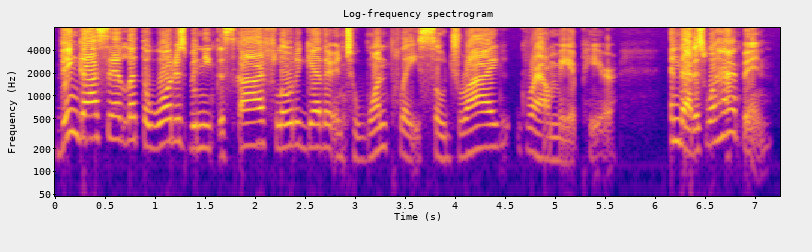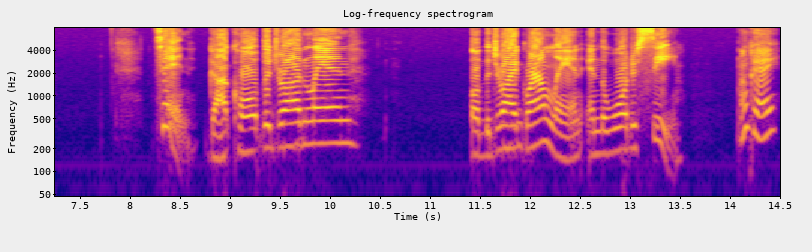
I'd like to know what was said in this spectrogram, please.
Then God said, Let the waters beneath the sky flow together into one place, so dry ground may appear. And that is what happened. 10. God called the dry land, or the dry ground land, and the water sea. Okay.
